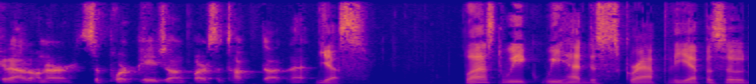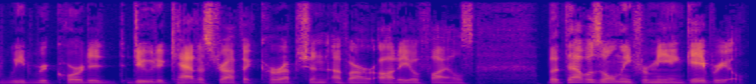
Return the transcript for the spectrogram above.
it out on our support page on barcatalk.net. Yes. Last week, we had to scrap the episode we'd recorded due to catastrophic corruption of our audio files, but that was only for me and Gabriel.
